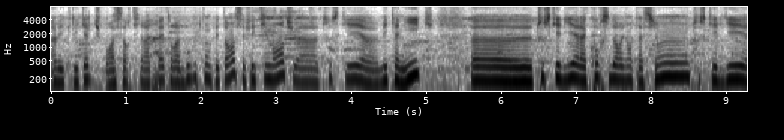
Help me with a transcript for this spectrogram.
avec lesquelles tu pourras sortir après. Tu auras beaucoup de compétences. Effectivement, tu as tout ce qui est euh, mécanique, tout ce qui est lié à la course d'orientation, tout ce qui est lié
